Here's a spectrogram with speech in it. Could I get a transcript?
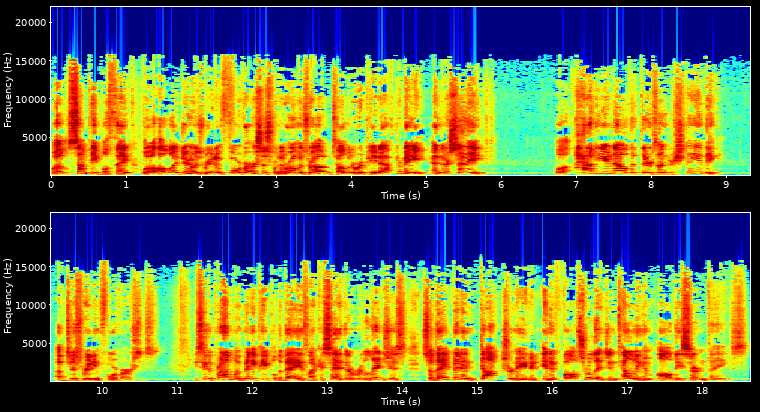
Well, some people think, well, all I do is read them four verses from the Romans Road and tell them to repeat after me, and they're saved. Well, how do you know that there's understanding of just reading four verses? You see, the problem with many people today is, like I said, they're religious, so they've been indoctrinated in a false religion telling them all these certain things.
